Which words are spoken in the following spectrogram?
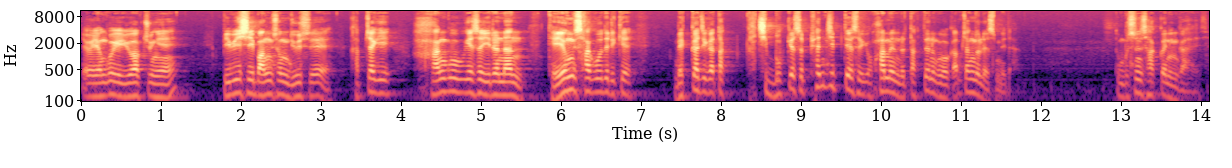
제가 영국에 유학 중에 BBC 방송 뉴스에 갑자기 한국에서 일어난 대형 사고들이 이렇게 몇 가지가 딱 같이 묶여서 편집돼서 이렇게 화면으로 딱 뜨는 거 깜짝 놀랐습니다. 또 무슨 사건인가 이제.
